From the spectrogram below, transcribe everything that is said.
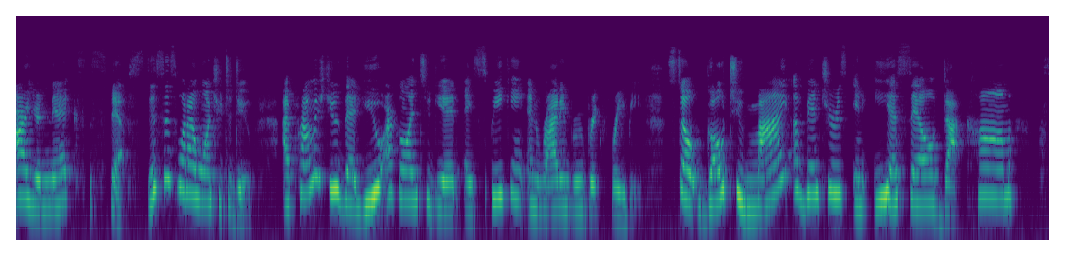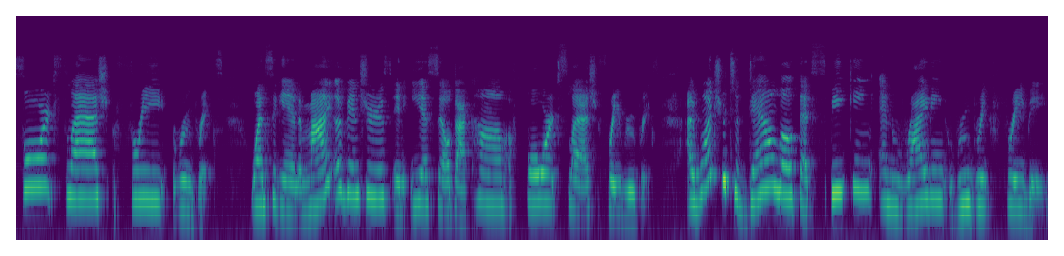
are your next steps. This is what I want you to do. I promised you that you are going to get a speaking and writing rubric freebie. So go to myadventuresinesl.com forward slash free rubrics. Once again, myadventuresinesl.com forward slash free rubrics. I want you to download that speaking and writing rubric freebie.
